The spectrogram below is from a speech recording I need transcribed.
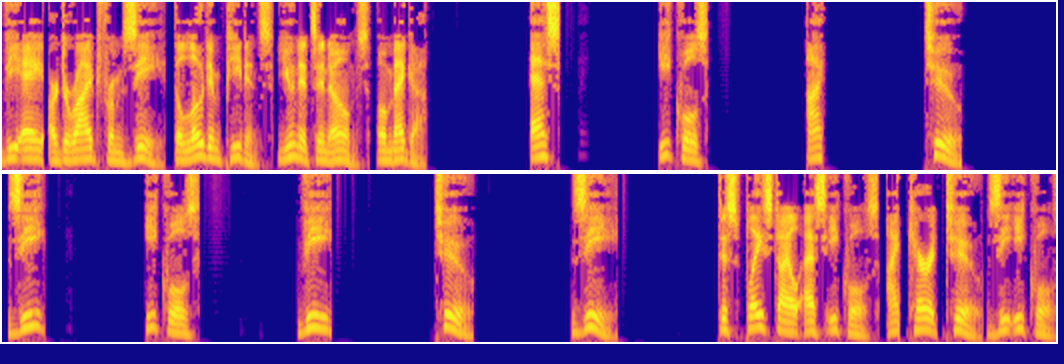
VA are derived from Z, the load impedance units in ohms omega. S equals I two Z equals V two Z display style s equals i caret 2 z equals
